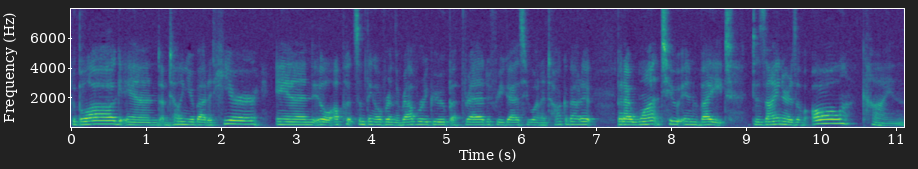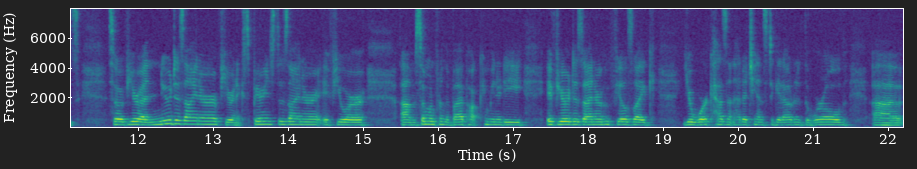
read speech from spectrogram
the blog and I'm telling you about it here and it'll I'll put something over in the Ravelry group, a thread for you guys who want to talk about it. But I want to invite designers of all kinds. So if you're a new designer, if you're an experienced designer, if you're um, someone from the BIPOC community, if you're a designer who feels like your work hasn't had a chance to get out into the world uh,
